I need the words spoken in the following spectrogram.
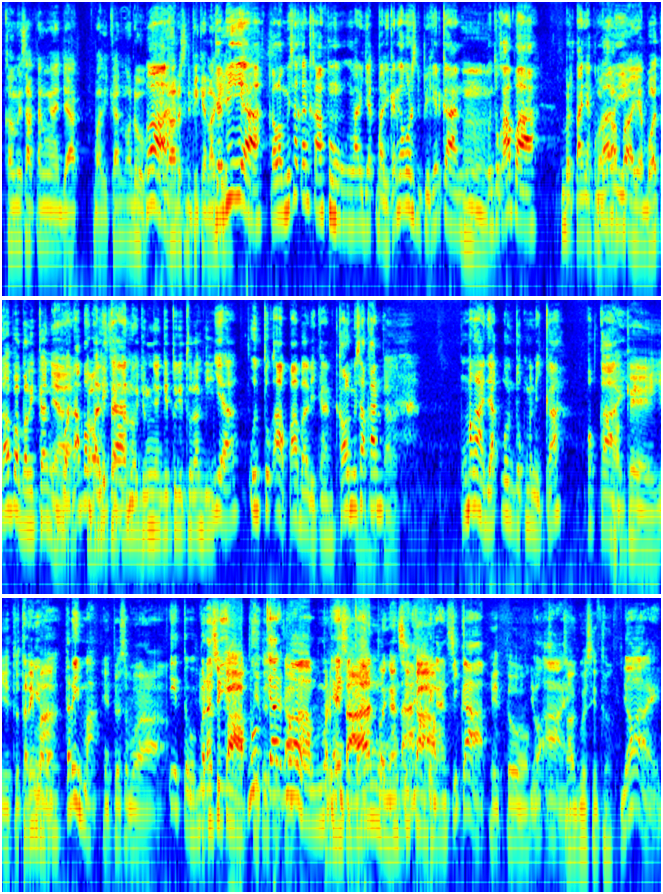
Kalau misalkan ngajak balikan, aduh, Wah, itu harus dipikir lagi. Jadi ya, kalau misalkan kamu ngajak balikan kamu harus dipikirkan Hmm. untuk apa? Bertanya buat kembali. apa ya? Buat apa balikan ya? Buat apa Kalau balikan? misalkan ujungnya gitu-gitu lagi. Iya, untuk apa balikan? Kalau misalkan Nah, mengajak untuk menikah, oke. Oke, itu terima. Gitu, terima. Itu sebuah Itu berarti sikap, itu sikap. mempunyai Permintaan sikap, dengan sikap. Dengan sikap. itu. Yoi. Bagus itu. Yoi.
